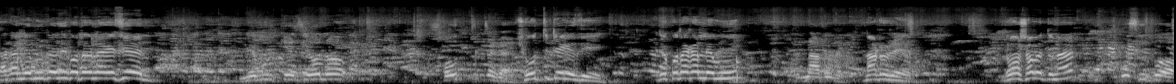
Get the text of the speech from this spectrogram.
কাকা লেবুর কেজি কত লাগিয়েছেন? লেবুর কেজি হলো সত্তর টাকা। সত্তর টাকা কেজি। এটা কোথাকার লেবু? নাটোরে। নাটোরের রস হবে তো না? প্রচুর পর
